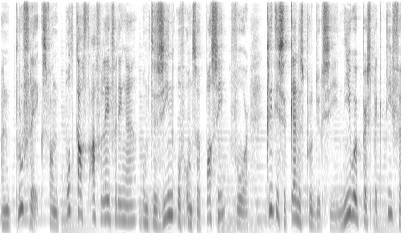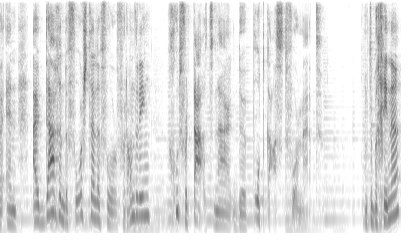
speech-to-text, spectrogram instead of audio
een proefreeks van podcastafleveringen om te zien of onze passie voor kritische kennisproductie, nieuwe perspectieven en uitdagende voorstellen voor verandering goed vertaalt naar de podcastformaat. Om te beginnen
